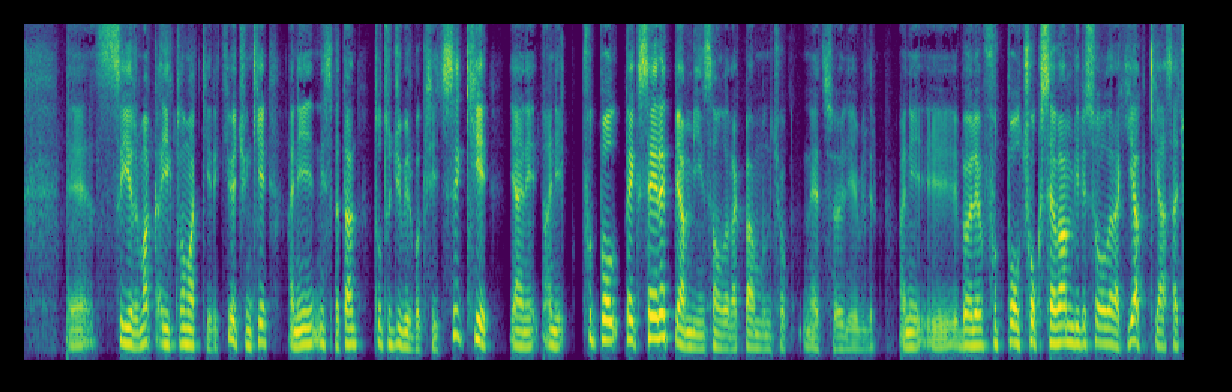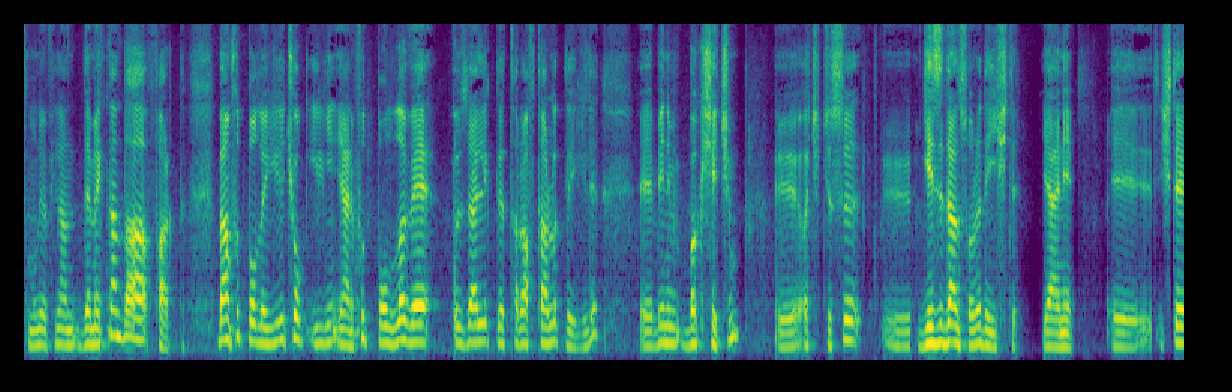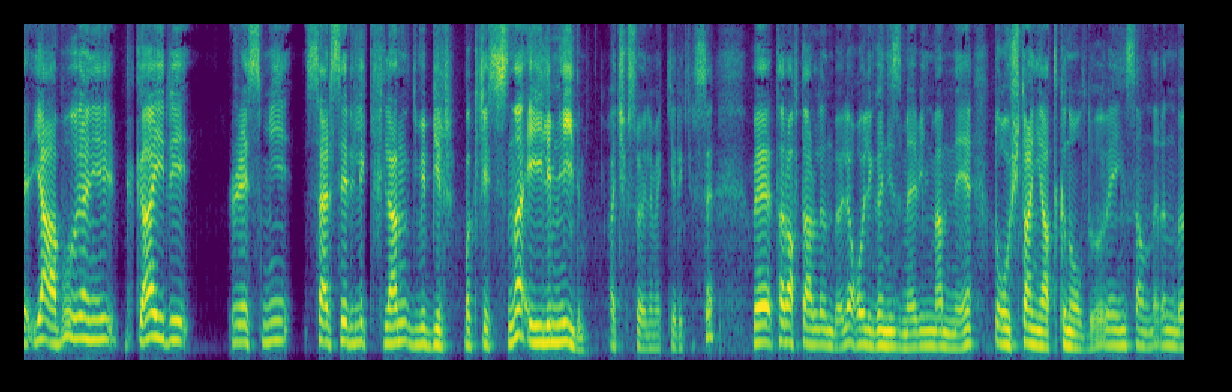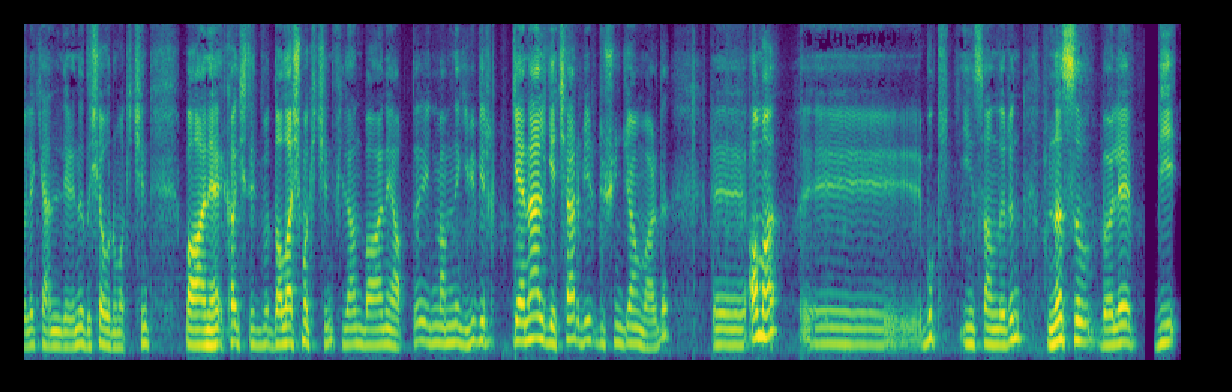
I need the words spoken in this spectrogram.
e, sıyırmak, ayıklamak gerekiyor. Çünkü hani nispeten tutucu bir bakış açısı ki yani hani futbol pek seyretmeyen bir insan olarak ben bunu çok net söyleyebilirim. Hani e, böyle futbol çok seven birisi olarak yak ya saçmalıyor falan demekten daha farklı. Ben futbolla ilgili çok ilgin yani futbolla ve özellikle taraftarlıkla ilgili e, benim bakış açım e, açıkçası e, Gezi'den sonra değişti. Yani e, işte ya bu yani gayri resmi serserilik falan gibi bir bakış açısına eğilimliydim açık söylemek gerekirse. Ve taraftarlığın böyle holiganizme bilmem neye doğuştan yatkın olduğu ve insanların böyle kendilerini dışa vurmak için bahane işte dalaşmak için filan bahane yaptığı bilmem ne gibi bir genel geçer bir düşüncem vardı. Ee, ama e, bu insanların nasıl böyle bir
